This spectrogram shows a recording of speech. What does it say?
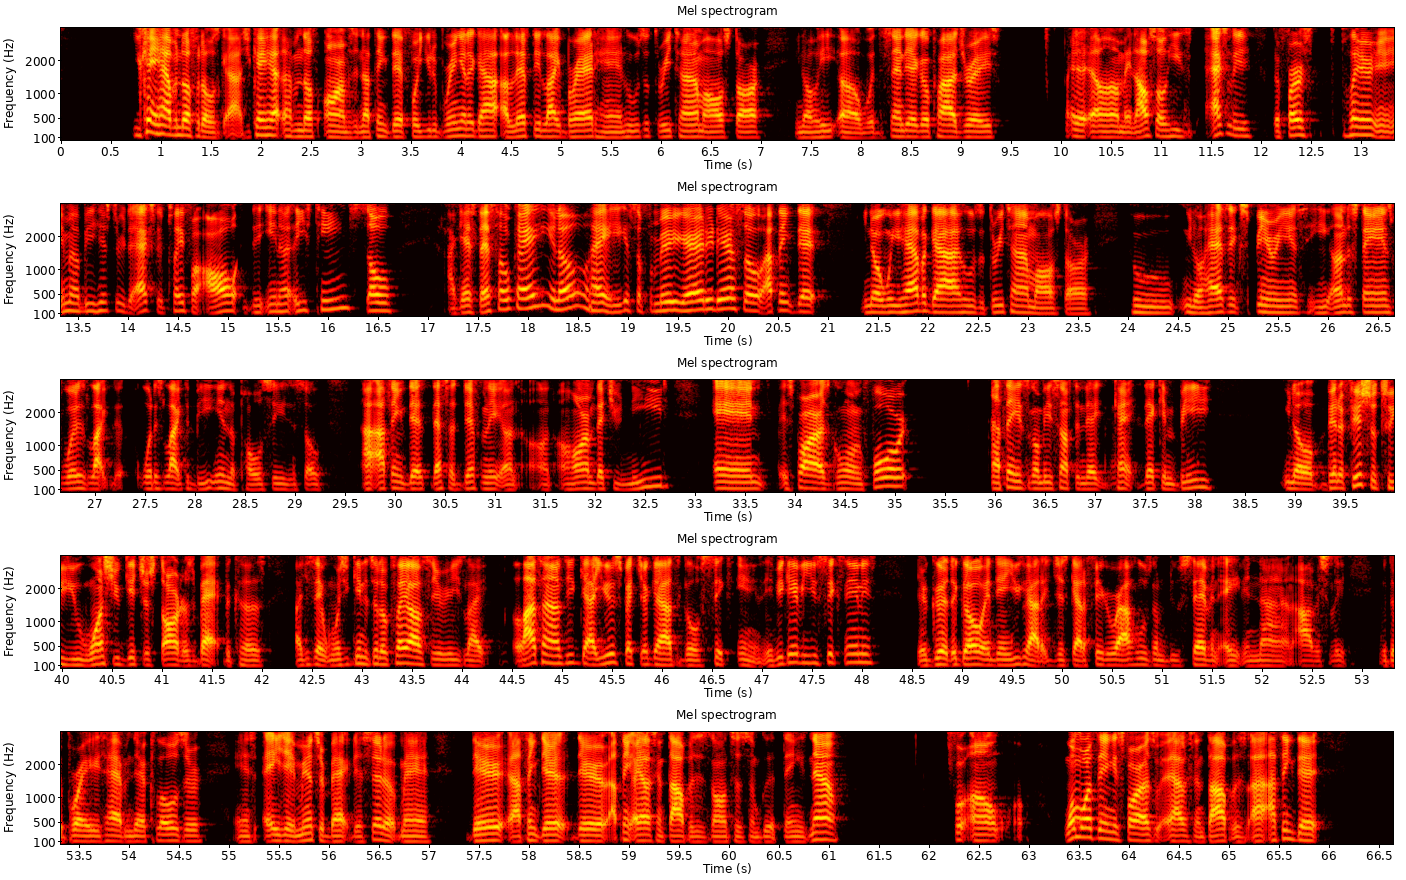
you can't have enough of those guys. You can't have, enough arms. And I think that for you to bring in a guy, a lefty like Brad Hand, who's a three-time All-Star, you know, he uh, with the San Diego Padres, uh, um, and also he's actually the first player in MLB history to actually play for all the know these teams. So I guess that's okay. You know, hey, he gets some familiarity there. So I think that you know when you have a guy who's a three-time All-Star who you know has experience, he understands what it's like to, what it's like to be in the postseason. So I, I think that that's a definitely an, an arm that you need. And as far as going forward, I think it's going to be something that can that can be, you know, beneficial to you once you get your starters back. Because, like you said, once you get into the playoff series, like a lot of times you got you expect your guys to go six innings. If you're giving you six innings, you're good to go. And then you got to just got to figure out who's going to do seven, eight, and nine. Obviously, with the Braves having their closer and AJ Minter back, their setup, man they're I think they're they're I think Alex Anthopoulos is on to some good things. Now, for um, one more thing as far as Alex Anthopoulos, I, I think that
